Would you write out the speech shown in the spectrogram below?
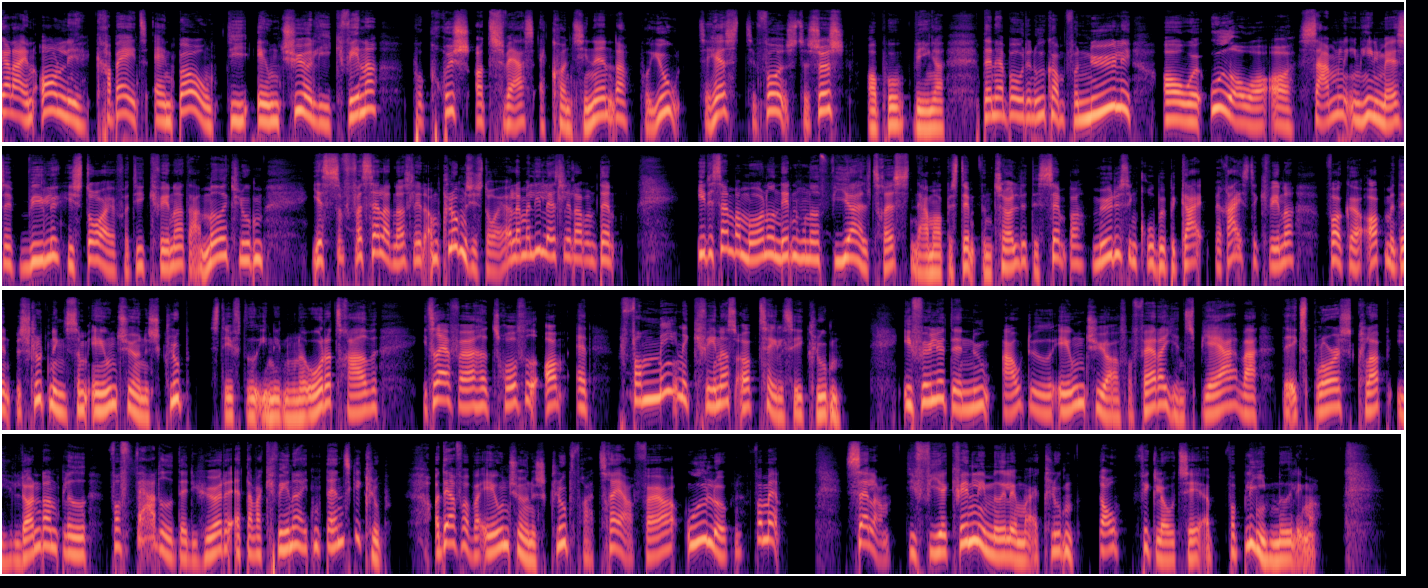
Ligger der en ordentlig krabat af en bog, De eventyrlige kvinder, på kryds og tværs af kontinenter, på hjul, til hest, til fods, til søs og på vinger. Den her bog den udkom for nylig, og øh, udover at samle en hel masse vilde historier for de kvinder, der er med i klubben, ja, så fortæller den også lidt om klubbens historie, og lad mig lige læse lidt op om den. I december måned 1954, nærmere bestemt den 12. december, mødtes en gruppe berejste kvinder for at gøre op med den beslutning, som Eventyrernes Klub, stiftet i 1938, i 43 havde truffet om at formene kvinders optagelse i klubben. Ifølge den nu afdøde eventyrer og forfatter Jens Bjerre var The Explorers Club i London blevet forfærdet, da de hørte, at der var kvinder i den danske klub. Og derfor var eventyrernes klub fra 43 udelukkende for mænd. Selvom de fire kvindelige medlemmer af klubben dog fik lov til at forblive medlemmer.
